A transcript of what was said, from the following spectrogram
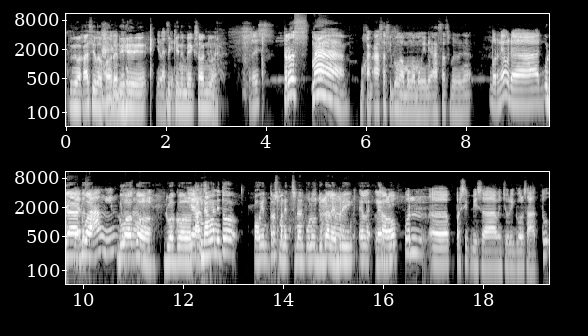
Terima kasih loh Pak udah jelasin dibikinin backsound loh. terus Terus, nah, bukan asa sih gue nggak mau ngomong ini asa sebenarnya. Borneo udah Udah di dua angin, di dua gol, dua gol Iya. tandangan itu poin terus menit 90 juga Mm-mm. Lebring eh kalaupun eh, Persib bisa mencuri gol satu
